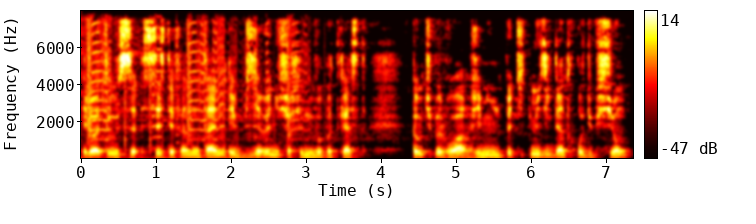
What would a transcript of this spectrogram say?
Hello à tous, c'est Stéphane Montagne et bienvenue sur ce nouveau podcast. Comme tu peux le voir, j'ai mis une petite musique d'introduction.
